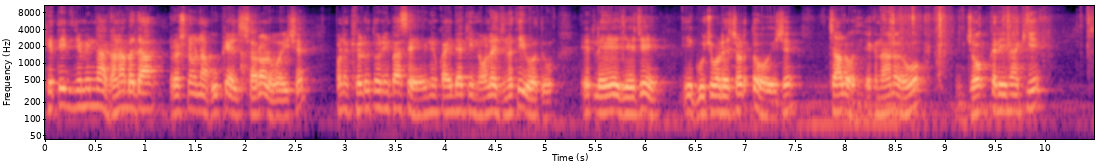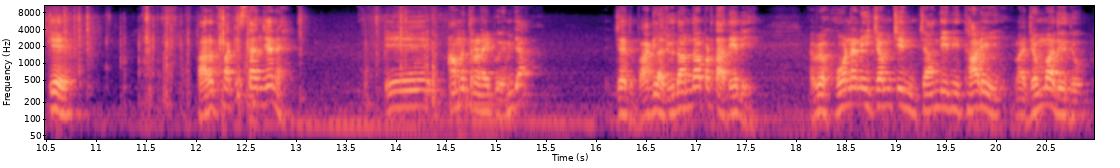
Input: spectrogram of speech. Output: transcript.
ખેતી જમીનના ઘણા બધા પ્રશ્નોના ઉકેલ સરળ હોય છે પણ ખેડૂતોની પાસે એનું કાયદાકીય નોલેજ નથી હોતું. એટલે એ જે છે એ ગૂંચવડે ચડતો હોય છે. ચાલો એક નાનો એવો જોક કરી નાખીએ કે ભારત પાકિસ્તાન છે ને એ આમંત્રણ આપ્યું સમજા જે ભાગલા જુદા ન પડતા તેથી હવે હોનાની ચમચી ચાંદીની થાળીમાં જમવા દીધું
